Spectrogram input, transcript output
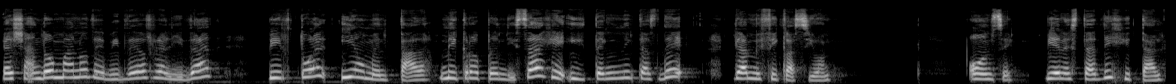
echando mano de videos realidad virtual y aumentada, microaprendizaje y técnicas de gamificación. 11. Bienestar digital.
